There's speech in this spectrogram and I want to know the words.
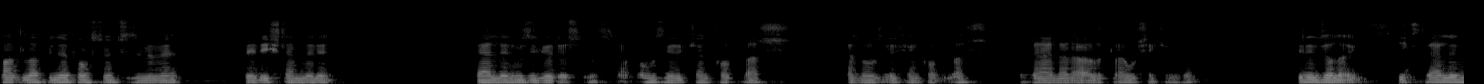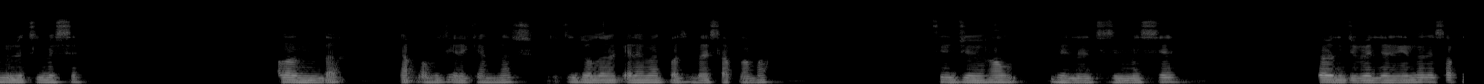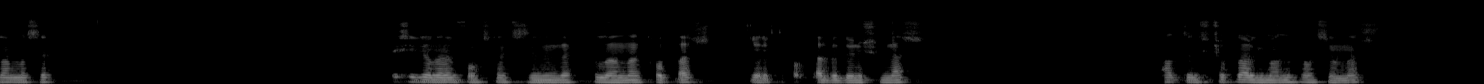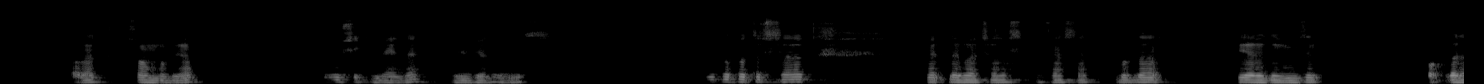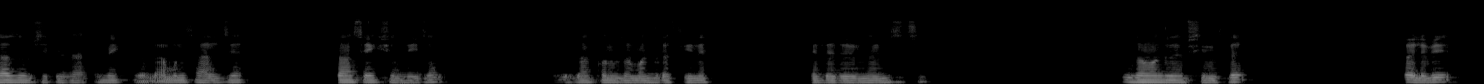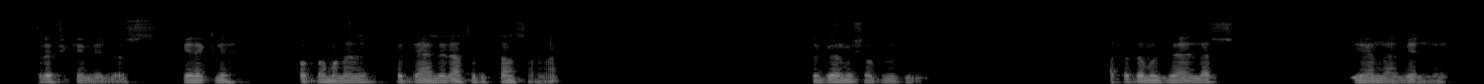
MATLAB ile fonksiyon çizimi ve veri işlemleri değerlerimizi görüyorsunuz. Yapmamız gereken kodlar, yazmamız gereken kodlar, değerler, aralıklar bu şekilde. Birinci olarak x değerlerinin üretilmesi alanında yapmamız gerekenler. İkinci olarak element bazında hesaplama. Üçüncü ham verilerin çizilmesi. Dördüncü verilerin yeniden hesaplanması. Beşinci olarak fonksiyon çiziminde kullanılan kodlar, gerekli kodlar ve dönüşümler. Altıncı çoklu argümanlı fonksiyonlar olarak son buluyor. Bu şekildeydi ödevimiz. Bunu kapatırsak MATLAB'ı açarsak burada diğer ödevimizin kodları hazır bir şekilde zaten bekliyor. Ben bunu sadece transaction diyeceğim. Buradan konu zaman grafiğini elde edebilmemiz için. Bu zaman grafiğimizde böyle bir grafik elde ediyoruz. Gerekli kodlamaları ve değerleri atadıktan sonra görmüş olduğunuz gibi atadığımız değerler diğerler belli.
